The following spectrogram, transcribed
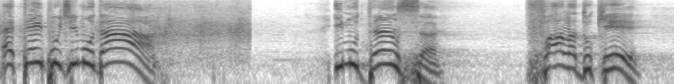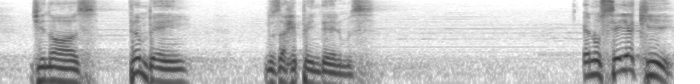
É tempo de mudar. E mudança fala do que? De nós também nos arrependermos. Eu não sei aqui,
